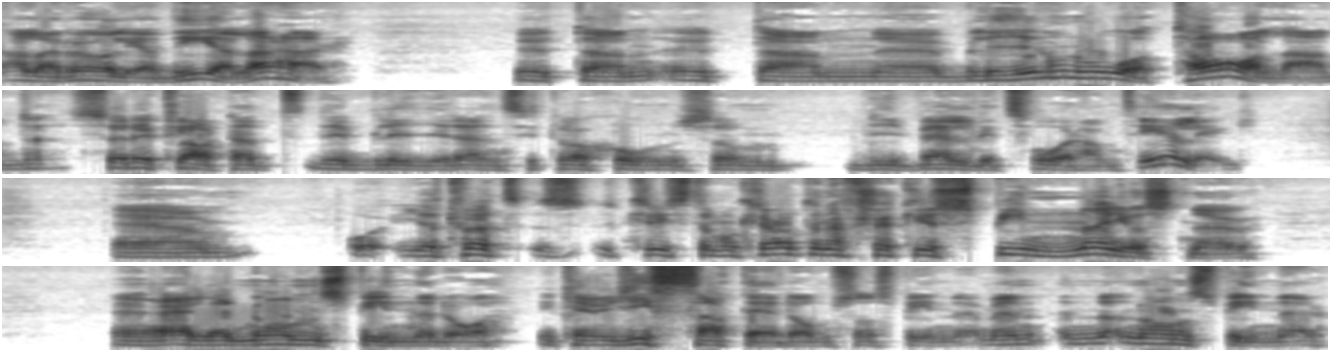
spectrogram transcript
alla rörliga delar här. Utan, utan eh, blir hon åtalad så är det klart att det blir en situation som blir väldigt svårhanterlig. Eh, och jag tror att Kristdemokraterna försöker ju spinna just nu, eh, eller någon spinner då, vi kan ju gissa att det är de som spinner, men någon spinner,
